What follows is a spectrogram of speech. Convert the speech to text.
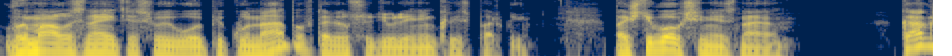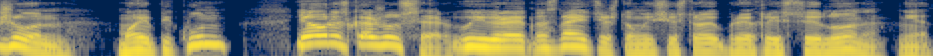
«Вы мало знаете своего опекуна?» — повторил с удивлением Крис Паркли. «Почти вовсе не знаю». «Как же он? Мой опекун?» «Я вам расскажу, сэр. Вы, вероятно, знаете, что мы с сестрой приехали из Цейлона?» «Нет».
